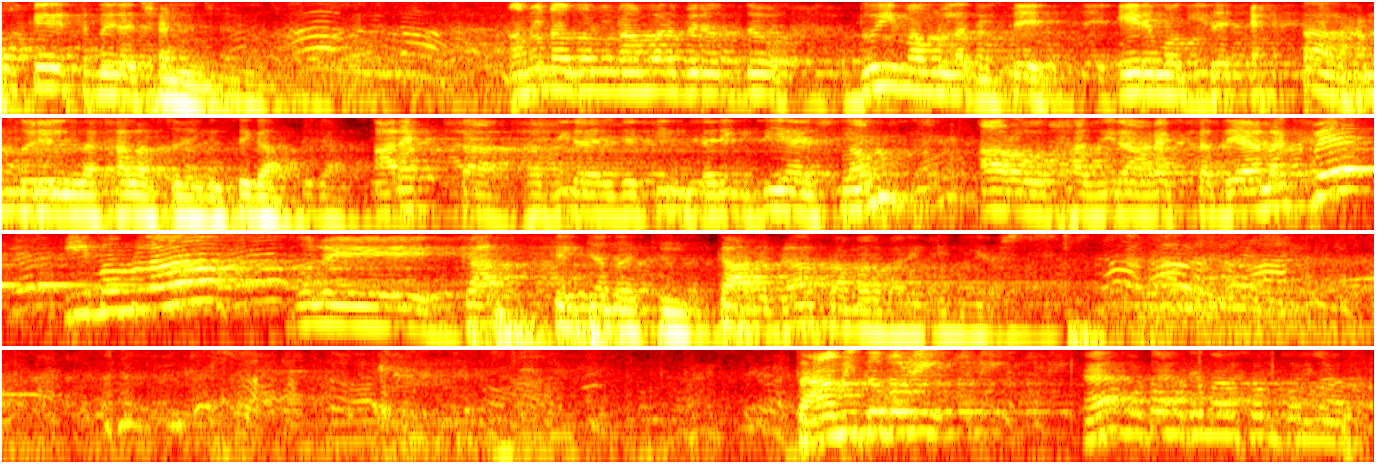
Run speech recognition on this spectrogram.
পকেট মেরেছেন। আমি নগণ্য আমার বিরুদ্ধে দুই মামলা দিছে। এর মধ্যে একটা আলহামদুলিল্লাহ খালাস হয়ে গেছে গা। আরেকটা হাজিরা এই যে তিন তারিখ দিয়ে আসলাম, আরও হাজিরা আরেকটা দেয়া লাগবে। কি মামলা? বলে, গাছ কেটে নাকি কার গাছ আমার বাড়িতে নিয়ে আসছে। তা আমি তো বলি হ্যাঁ মোটামুটি মান সম্পন্ন আছে।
